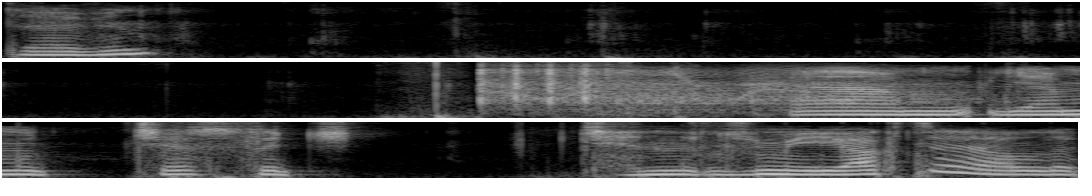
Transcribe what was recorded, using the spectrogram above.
Де він? Ем, я йому чесно я не розумію, як це, але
